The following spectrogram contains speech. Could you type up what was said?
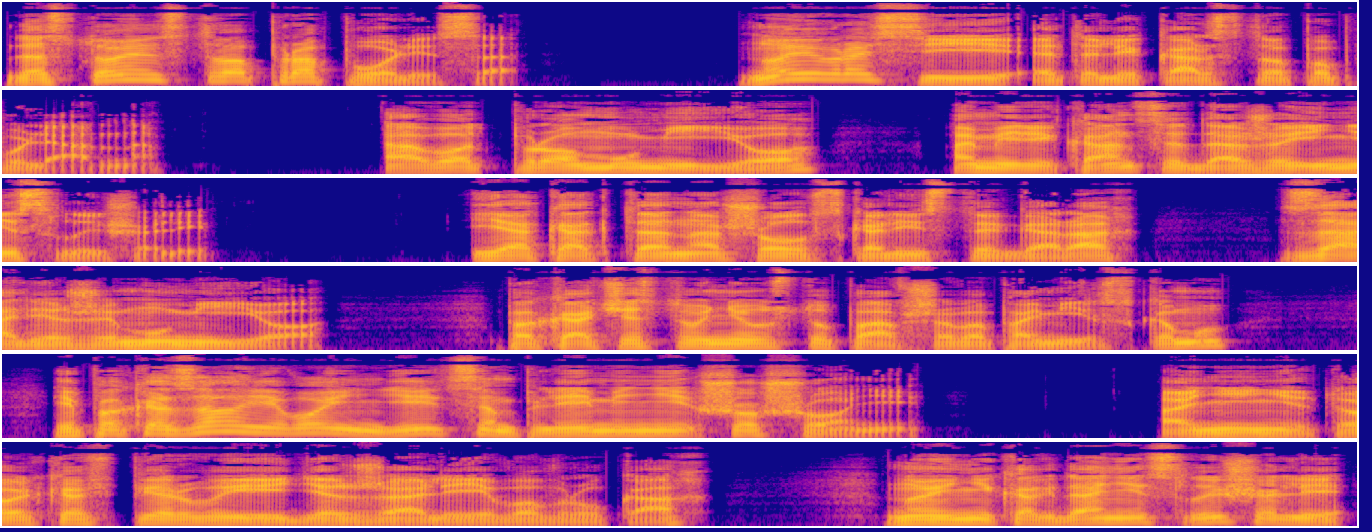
достоинство прополиса, но и в России это лекарство популярно. А вот про мумиё американцы даже и не слышали. Я как-то нашел в скалистых горах залежи мумиё, по качеству не уступавшего Памирскому, и показал его индейцам племени Шошони. Они не только впервые держали его в руках, но и никогда не слышали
